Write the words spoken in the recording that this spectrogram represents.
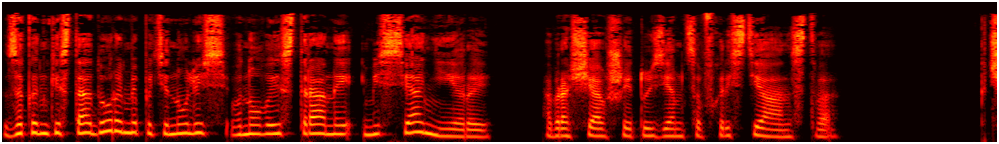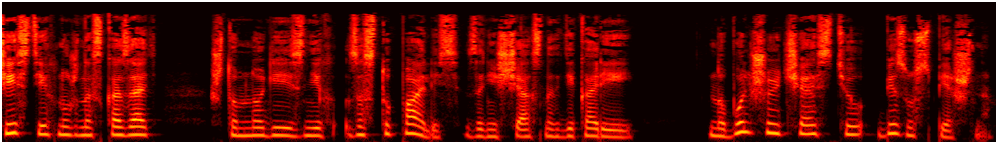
За конкистадорами потянулись в новые страны миссионеры, обращавшие туземцев в христианство. К чести их нужно сказать, что многие из них заступались за несчастных дикарей, но большую частью безуспешно.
